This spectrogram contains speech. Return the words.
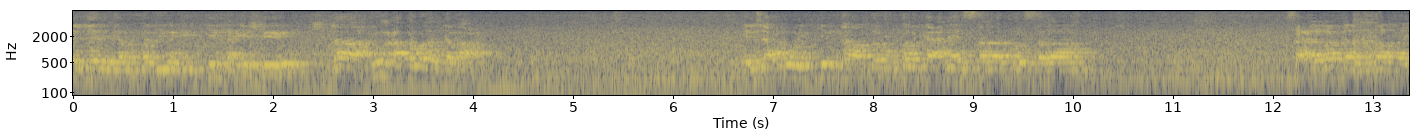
اللي هي المدينة كنا يشتري لا جمعة ولا الجماعة اللي حقول كنا أفضل الخلق عليه الصلاة والسلام. سعد بكر المضاحي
